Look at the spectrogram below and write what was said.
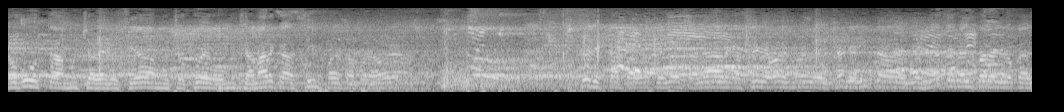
Nos gusta mucha velocidad, mucho juego, mucha marca, sin falta por ahora. Se le escapa la pelota larga, se le va el 9 de Chacarita y el lateral para el local.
